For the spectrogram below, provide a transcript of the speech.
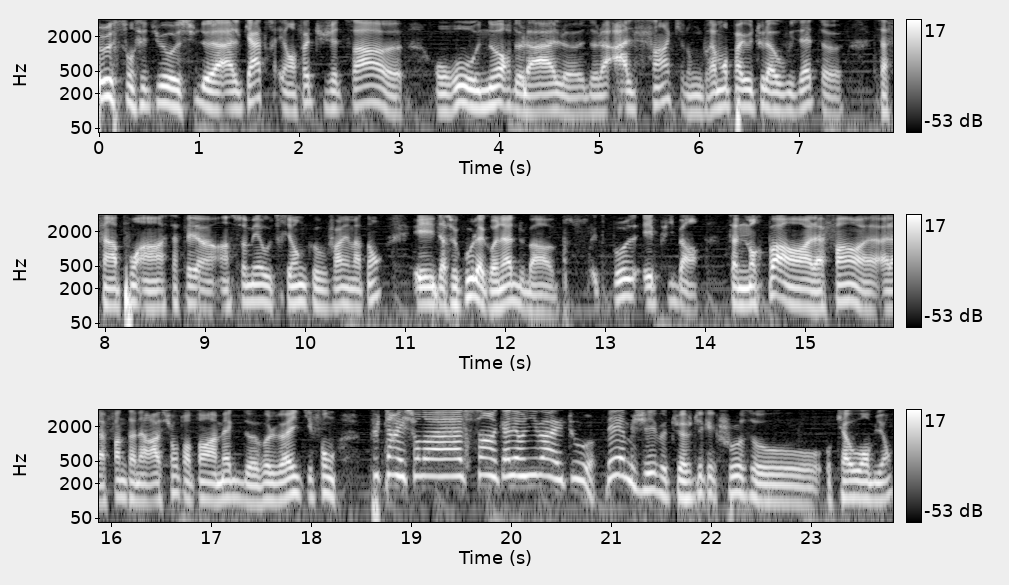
Eux sont situés au sud de la halle 4, et en fait, tu jettes ça euh, en gros au nord de la halle, de la halle 5, donc vraiment pas du tout là où vous êtes. euh, ça fait un point, ça fait un, sommet au triangle que vous fermez maintenant, et d'un seul coup, la grenade pff, explose, et puis ben. Ça ne manque pas hein, à la fin, à la fin de ta narration, t'entends un mec de Wolverine qui font Putain, ils sont dans la halle 5, allez, on y va et tout. DMG, veux-tu ajouter quelque chose au, au chaos ambiant?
